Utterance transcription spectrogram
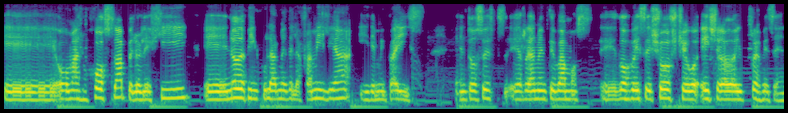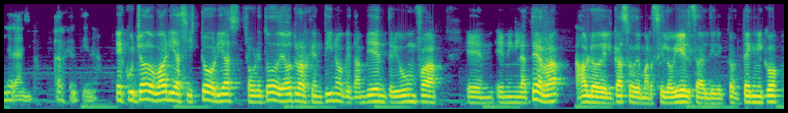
eh, o más lujosa, pero elegí eh, no desvincularme de la familia y de mi país. Entonces, realmente vamos dos veces, yo llego, he llegado a ir tres veces en el año a Argentina. He escuchado varias historias, sobre todo de otro argentino que también triunfa en, Inglaterra. Hablo del caso de Marcelo Bielsa, el director técnico,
